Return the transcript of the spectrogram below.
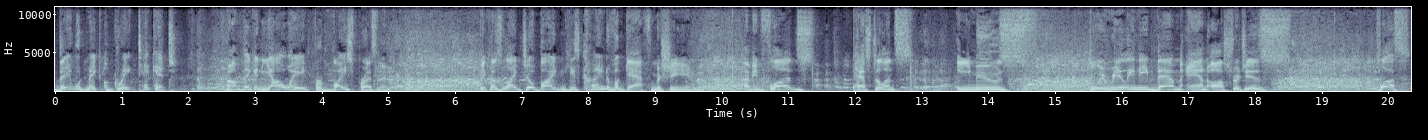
They would make a great ticket. Now I'm thinking Yahweh for vice president. Because like Joe Biden, he's kind of a gaffe machine. I mean, floods, pestilence, emus. Do we really need them and ostriches? Plus,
